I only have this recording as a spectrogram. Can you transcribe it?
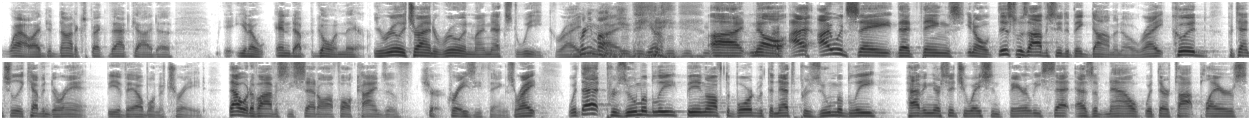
wow, I did not expect that guy to you know, end up going there. You're really trying to ruin my next week, right? Pretty much, Right. yeah. uh, no, I, I would say that things, you know, this was obviously the big domino, right? Could potentially Kevin Durant be available in a trade? That would have obviously set off all kinds of crazy things, right? With that presumably being off the board, with the Nets presumably having their situation fairly set as of now with their top players,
